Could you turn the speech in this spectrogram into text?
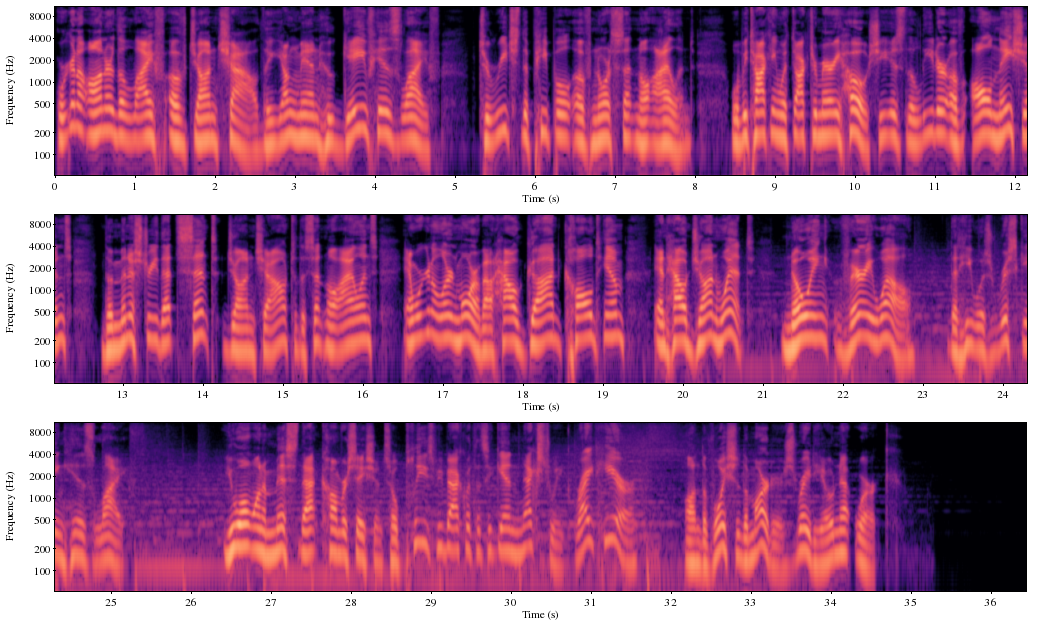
We're going to honor the life of John Chau, the young man who gave his life to reach the people of North Sentinel Island. We'll be talking with Dr. Mary Ho. She is the leader of All Nations, the ministry that sent John Chau to the Sentinel Islands. And we're going to learn more about how God called him and how John went, knowing very well that he was risking his life. You won't want to miss that conversation, so please be back with us again next week, right here on the Voice of the Martyrs Radio Network.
